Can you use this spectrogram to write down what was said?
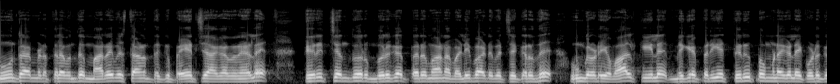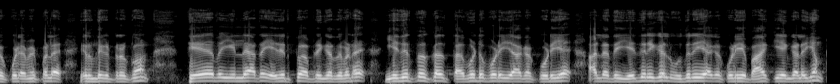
மூன்றாம் இடத்துல வந்து மறைவு ஸ்தானத்துக்கு பயிற்சி ஆகிறதுனால திருச்செந்தூர் முருகப்பெருமான வழிபாடு வச்சுக்கிறது உங்களுடைய வாழ்க்கையில் மிகப்பெரிய திருப்பு முனைகளை கொடுக்கக்கூடிய அமைப்பில் இருந்துகிட்டு இருக்கும். தேவையில்லாத எதிர்ப்பு அப்படிங்கிறத விட எதிர்ப்புகள் தவிடுபொடியாகக்கூடிய அல்லது எதிரிகள் உதிரியாகக்கூடிய பாக்கியங்களையும்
